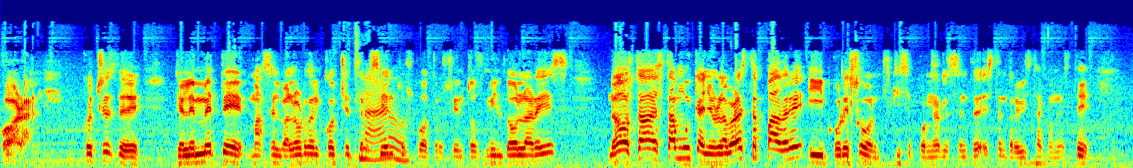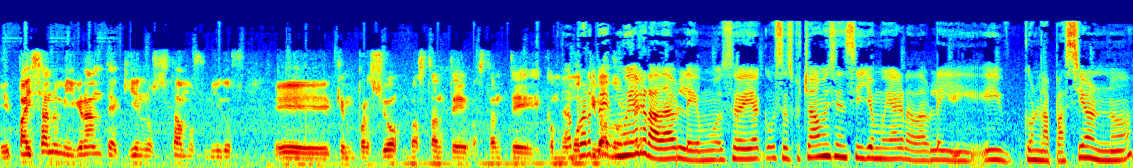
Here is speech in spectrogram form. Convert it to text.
órale, coches de que le mete más el valor del coche 300, 400 mil dólares. No, está, está muy cañón. La verdad está padre y por eso pues quise ponerles esta entrevista con este paisano inmigrante aquí en los Estados Unidos eh, que me pareció bastante, bastante como Aparte, muy ¿eh? agradable, se, se escuchaba muy sencillo, muy agradable y, con la pasión, ¿no?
